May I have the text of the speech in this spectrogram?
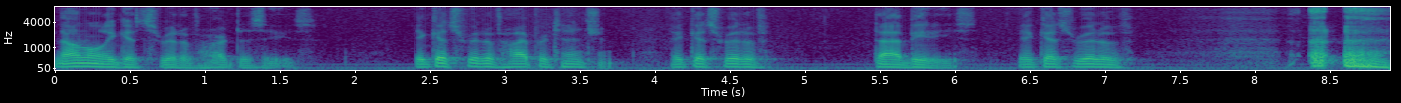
not only gets rid of heart disease, it gets rid of hypertension, it gets rid of diabetes. It gets rid of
